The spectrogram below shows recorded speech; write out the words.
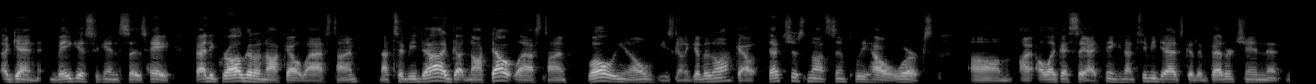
again, Vegas again says, hey, Batgerel got a knockout last time. Natividad got knocked out last time. Well, you know, he's going to get a knockout. That's just not simply how it works. Um, I, like I say, I think Natividad's got a better chin that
